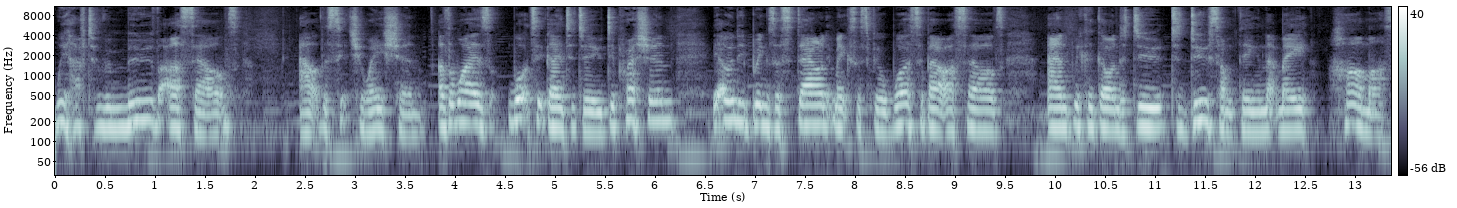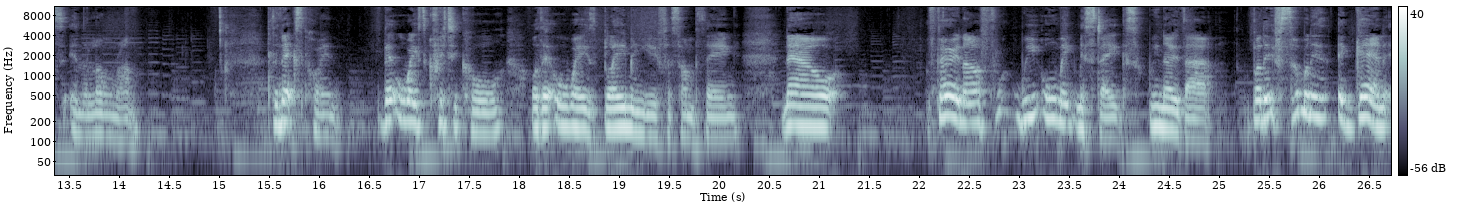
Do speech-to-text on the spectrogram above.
we have to remove ourselves out of the situation. Otherwise, what's it going to do? Depression, it only brings us down, it makes us feel worse about ourselves, and we could go on to do to do something that may harm us in the long run. The next point, they're always critical or they're always blaming you for something. Now, fair enough, we all make mistakes, we know that. But if someone is, again,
